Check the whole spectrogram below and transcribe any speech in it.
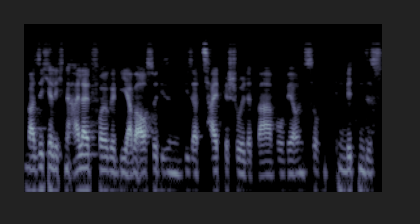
war sicherlich eine Highlight-Folge, die aber auch so diesem, dieser Zeit geschuldet war, wo wir uns so inmitten des,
